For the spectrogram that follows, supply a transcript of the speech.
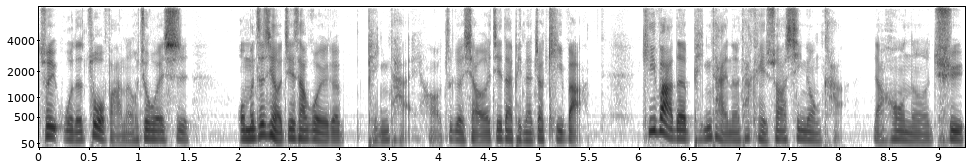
所以我的做法呢，就会是我们之前有介绍过有一个平台，好，这个小额借贷平台叫 Kiva。Kiva 的平台呢，它可以刷信用卡，然后呢，去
